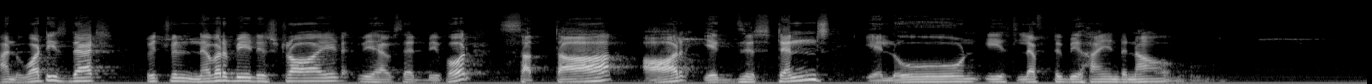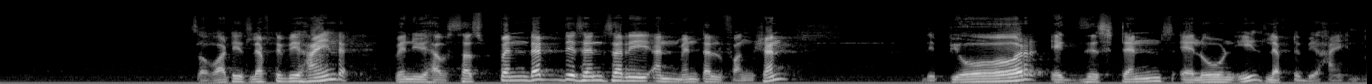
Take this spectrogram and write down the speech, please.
And what is that which will never be destroyed we have said before satta or existence alone is left behind now. So what is left behind? When you have suspended the sensory and mental function the pure existence alone is left behind.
